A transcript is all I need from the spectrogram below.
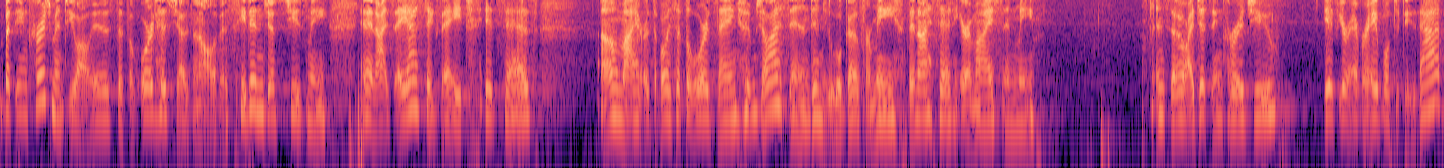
but the encouragement to you all is that the Lord has chosen all of us. He didn't just choose me. And in Isaiah 6 8, it says, um, I heard the voice of the Lord saying, Whom shall I send and who will go for me? Then I said, Here am I, send me. And so I just encourage you, if you're ever able to do that,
